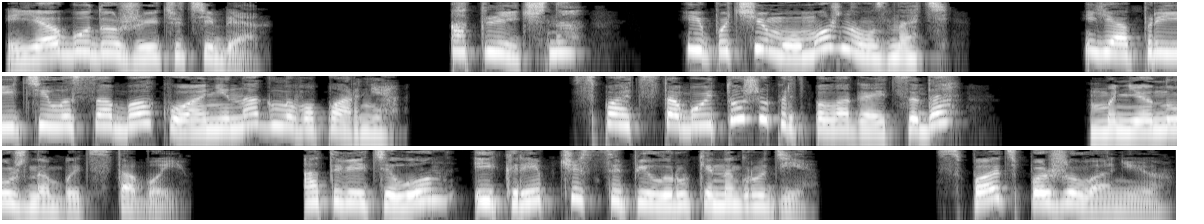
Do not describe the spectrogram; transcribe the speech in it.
я буду жить у тебя. Отлично. И почему, можно узнать? Я приютила собаку, а не наглого парня. Спать с тобой тоже предполагается, да? Мне нужно быть с тобой, ответил он и крепче сцепил руки на груди. Спать по желанию.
